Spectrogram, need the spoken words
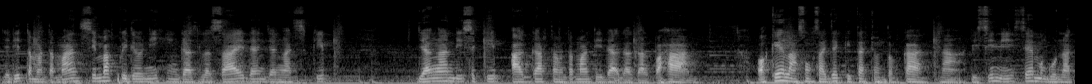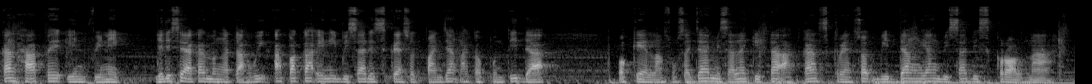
Jadi teman-teman simak video ini hingga selesai dan jangan skip. Jangan di skip agar teman-teman tidak gagal paham. Oke langsung saja kita contohkan. Nah di sini saya menggunakan HP Infinix. Jadi saya akan mengetahui apakah ini bisa di screenshot panjang ataupun tidak Oke langsung saja misalnya kita akan screenshot bidang yang bisa di scroll Nah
